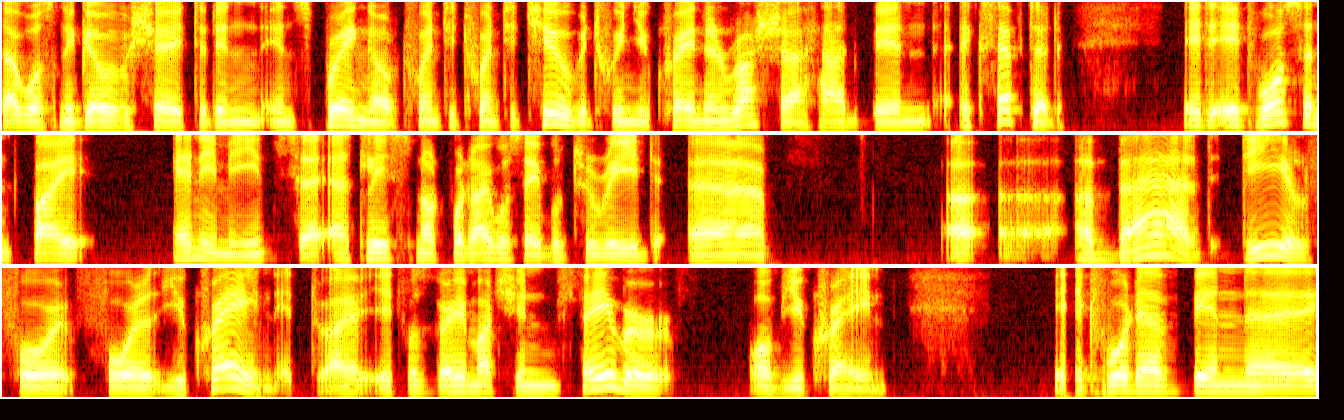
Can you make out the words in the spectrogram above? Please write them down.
that was negotiated in, in spring of 2022 between Ukraine and Russia, had been accepted. It, it wasn't by any means, at least not what I was able to read, uh, a, a bad deal for for Ukraine. It uh, it was very much in favor of Ukraine. It would have been uh,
